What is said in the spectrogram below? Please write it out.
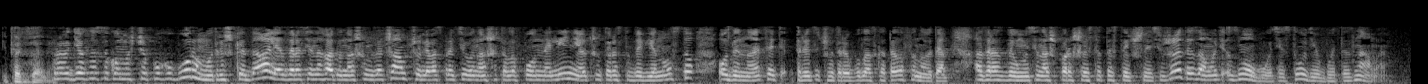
і так далі. Про діагностику ми ще поговоримо трішки далі. А зараз я нагадую нашим глядачам, що для вас працює наша телефонна лінія 490 11 34. Будь ласка, телефонуйте. А зараз дивимося наш перший статистичний сюжет і замить знову цій студії бути з нами. –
